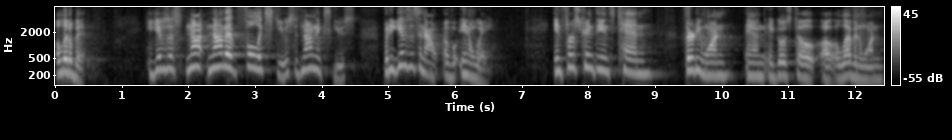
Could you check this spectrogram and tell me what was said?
a little bit. He gives us not, not a full excuse, it's not an excuse, but he gives us an out of, in a way. In 1 Corinthians 10 31, and it goes till uh, 11 1,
